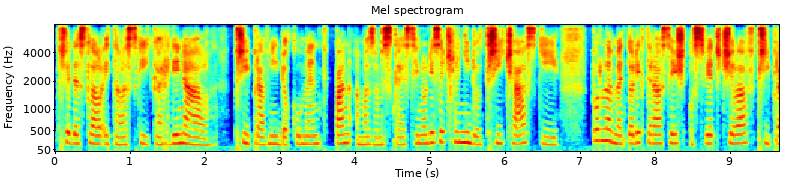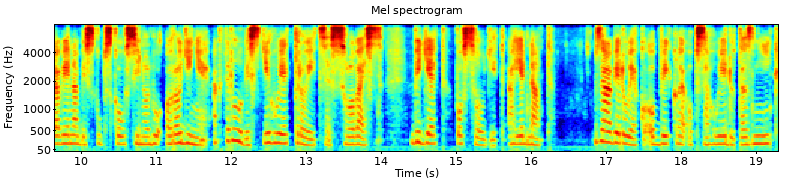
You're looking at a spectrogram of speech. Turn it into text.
Předeslal italský kardinál. Přípravný dokument Pan Amazonské synody se člení do tří částí, podle metody, která se již osvědčila v přípravě na biskupskou synodu o rodině a kterou vystihuje trojice sloves. Vidět, posoudit a jednat. V závěru jako obvykle obsahuje dotazník,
